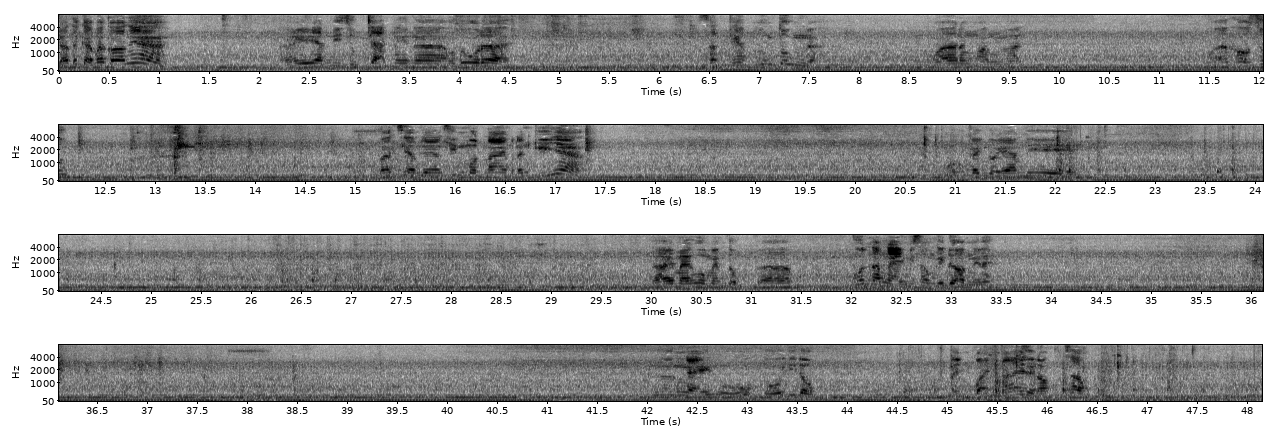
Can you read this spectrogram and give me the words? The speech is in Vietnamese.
chào tất cả bà con nhé. Đây em đi xúc chặt lên à, ô tô đây. Sắt thép lung tung à, hoa đang hoàng luôn. Quá khó xúc. Bác xem cho em xin một like và đăng ký nhá. Một kênh của em đi đây mấy hôm em đục uh, cốt 5 ngày mới xong cái đường này đây. Cứ ngày ngủ tối đi đục. Mình quay mãi rồi nó cũng xong.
